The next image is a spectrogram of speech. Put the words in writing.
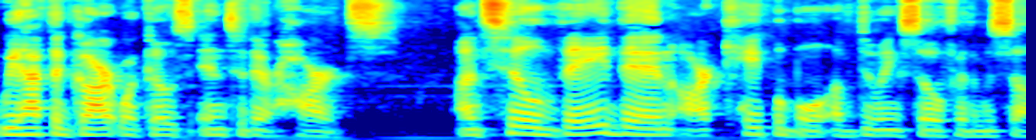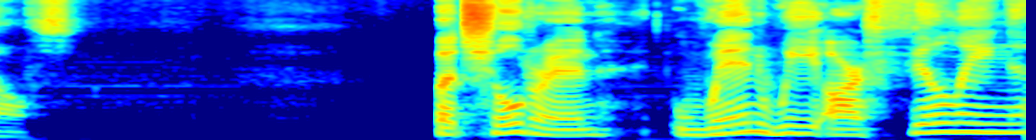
We have to guard what goes into their hearts until they then are capable of doing so for themselves. But children, when we are filling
